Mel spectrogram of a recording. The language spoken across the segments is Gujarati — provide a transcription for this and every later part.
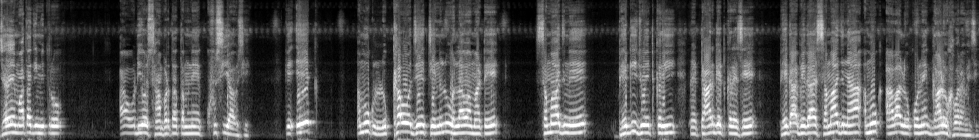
જય માતાજી મિત્રો, આ ઓડિયો સાંભળતા તમને ખુશી આવશે કે એક અમુક લુખ્ખાઓ જે ચેનલો હલાવવા માટે સમાજને ભેગી જોઈન્ટ કરી અને ટાર્ગેટ કરે છે, ભેગા ભેગા સમાજના અમુક આવા લોકોને ગાળો ખવડાવે છે.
